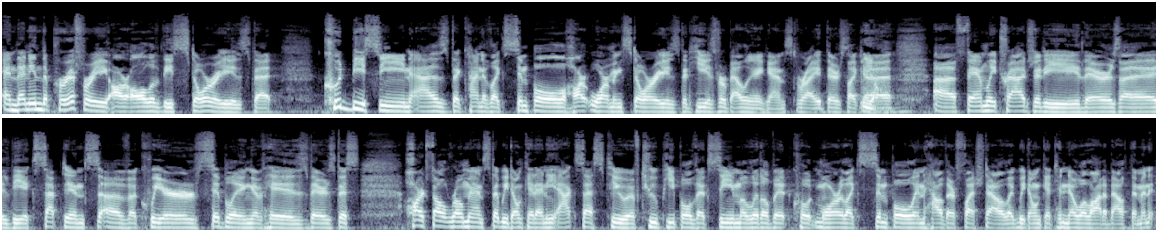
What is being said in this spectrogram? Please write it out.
And then in the periphery are all of these stories that could be seen as the kind of like simple, heartwarming stories that he is rebelling against, right? There's like Yeah. a, a family tragedy. There's a, the acceptance of a queer sibling of his. There's this heartfelt romance that we don't get any access to of two people that seem a little bit, quote, more like simple in how they're fleshed out. Like we don't get to know a lot about them. And it,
